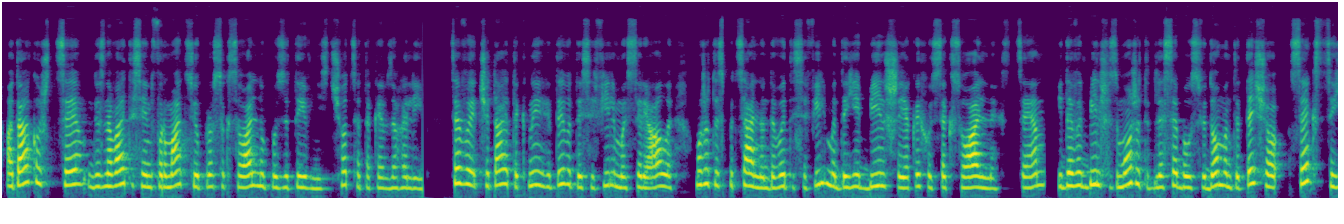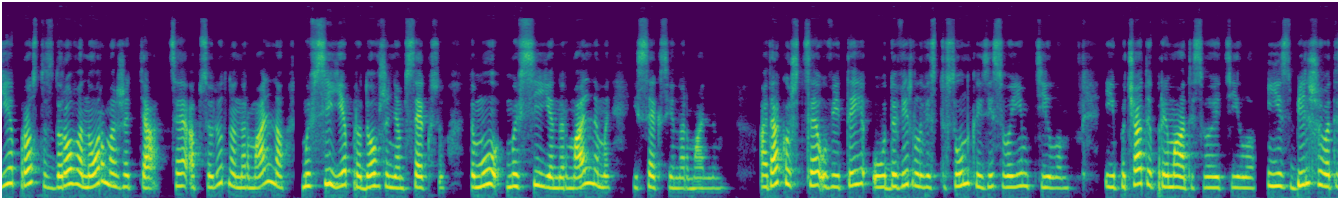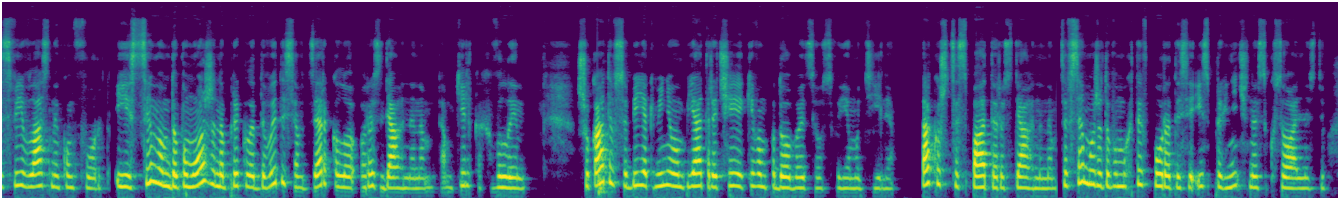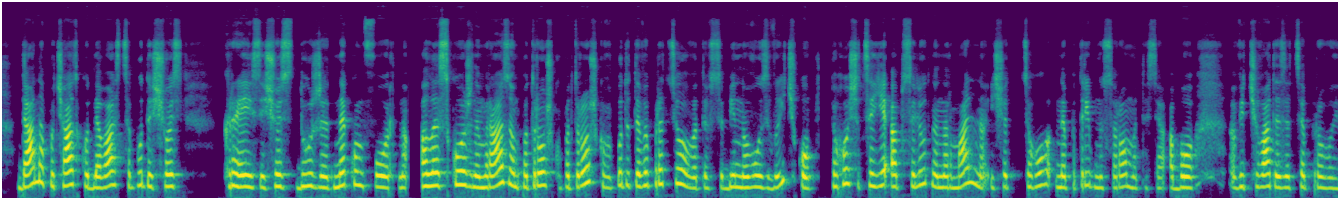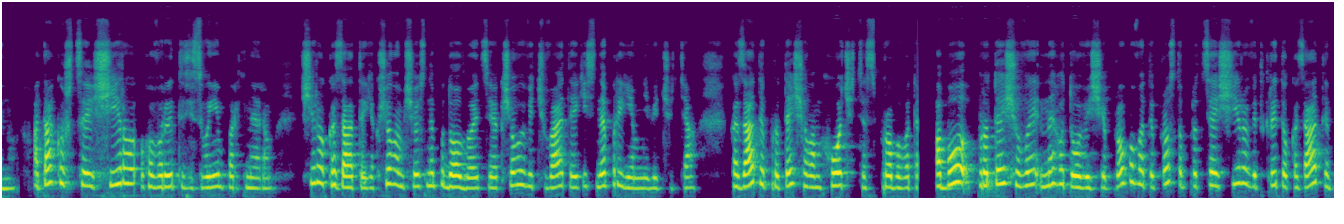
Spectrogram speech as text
А також це дізнавайтеся інформацію про сексуальну позитивність, що це таке взагалі. Це ви читаєте книги, дивитеся фільми, серіали, можете спеціально дивитися фільми, де є більше якихось сексуальних сцен, і де ви більше зможете для себе усвідомити те, що секс це є просто здорова норма життя. Це абсолютно нормально. Ми всі є продовженням сексу, тому ми всі є нормальними, і секс є нормальним. А також це увійти у довірливі стосунки зі своїм тілом і почати приймати своє тіло, і збільшувати свій власний комфорт. І з цим вам допоможе, наприклад, дивитися в дзеркало роздягненим там кілька хвилин. шукати в собі як мінімум 5 речей, які вам подобаються у своєму тілі. Також це спати розтягненим. Це все може допомогти впоратися із пригніченою сексуальністю. Да, на початку для вас це буде щось крейзі, щось дуже некомфортно, але з кожним разом потрошку-потрошку ви будете випрацьовувати в собі нову звичку, того, що це є абсолютно нормально і що цього не потрібно соромитися або відчувати за це провину. А також це щиро говорити зі своїм партнером. Щиро казати, якщо вам щось не подобається, якщо ви відчуваєте якісь неприємні відчуття, казати про те, що вам хочеться спробувати, або про те, що ви не готові ще пробувати, просто про це щиро, відкрито казати,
